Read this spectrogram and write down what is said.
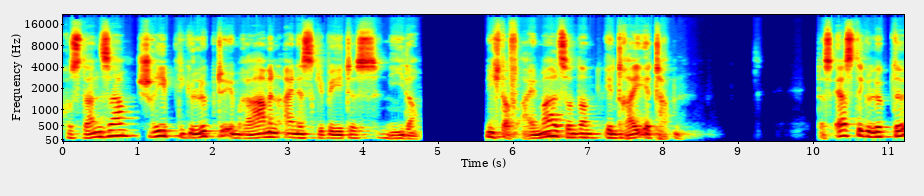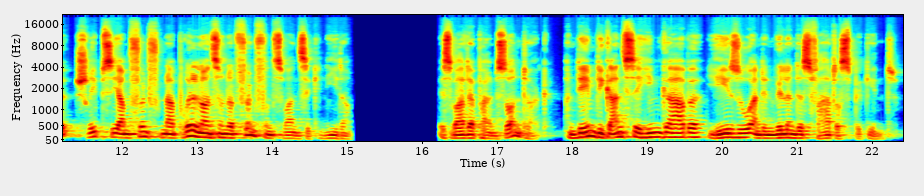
Costanza schrieb die Gelübde im Rahmen eines Gebetes nieder. Nicht auf einmal, sondern in drei Etappen. Das erste Gelübde schrieb sie am 5. April 1925 nieder. Es war der Palmsonntag, an dem die ganze Hingabe Jesu an den Willen des Vaters beginnt,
